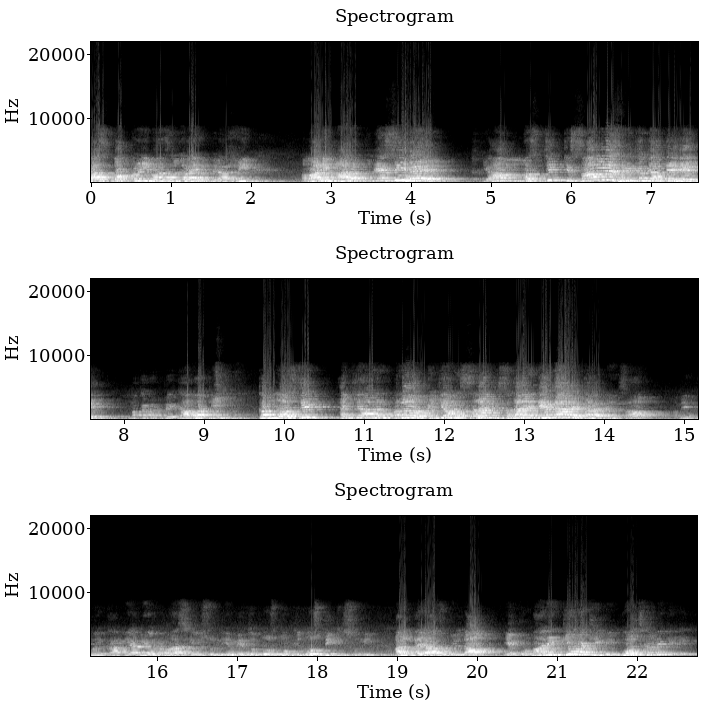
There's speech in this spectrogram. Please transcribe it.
پاس وقت نہیں باز اللہ رب العالمین۔ ہماری حالت ایسی ہے کہ ہم مسجد کے سامنے سے نکل جاتے ہیں، مگر رب کعبہ کی کا مسجد حیا الفلاح حیا علی الصلاح کی صدائیں دیتا رہتا ہے۔ نہیں صاحب، ہمیں کوئی کامیابی اور نماز کی نہیں سننی، ہمیں تو دوستوں کی دوستی کی سننی۔ العیاذ باللہ، یہ قربانی کیوں رکھی گئی؟ گوشت کھانے کے لیے۔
